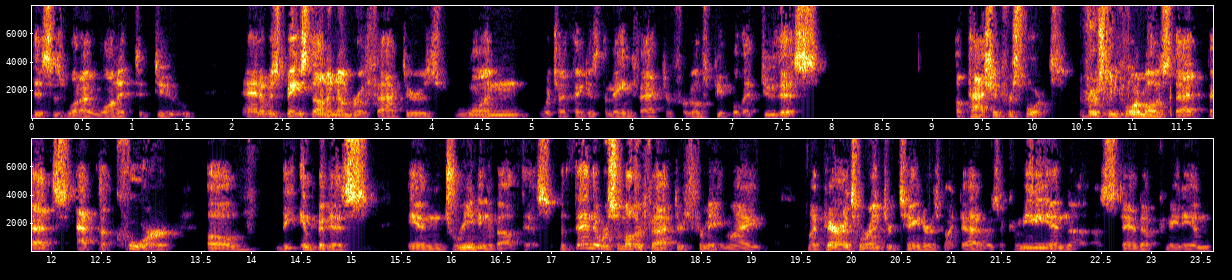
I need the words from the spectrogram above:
this is what I wanted to do, and it was based on a number of factors. One, which I think is the main factor for most people that do this, a passion for sports. First and foremost, that that's at the core of the impetus in dreaming about this. But then there were some other factors for me. My my parents were entertainers. My dad was a comedian, a, a stand-up comedian,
